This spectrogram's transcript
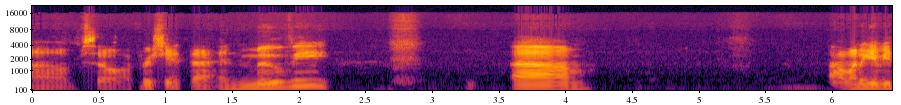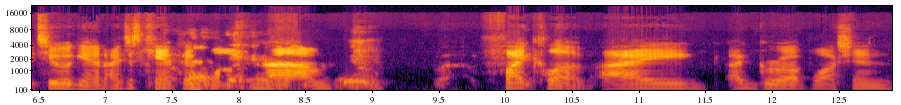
Um, so I appreciate that. And movie, um, I want to give you two again. I just can't pick one. Um, Fight Club. I I grew up watching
